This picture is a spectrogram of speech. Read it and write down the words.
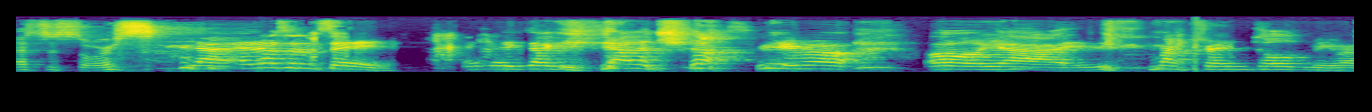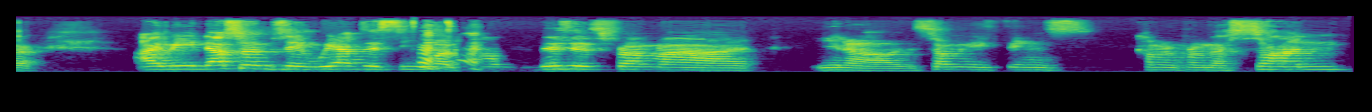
That's the source. yeah, and that's what I'm saying. exactly. You gotta trust me, bro. Oh yeah, my friend told me. I mean, that's what I'm saying. We have to see what comes. This is from, uh, you know, so many things coming from the sun.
